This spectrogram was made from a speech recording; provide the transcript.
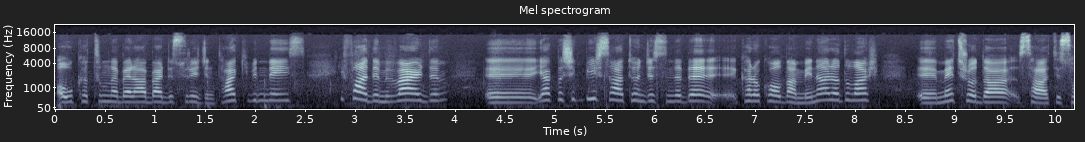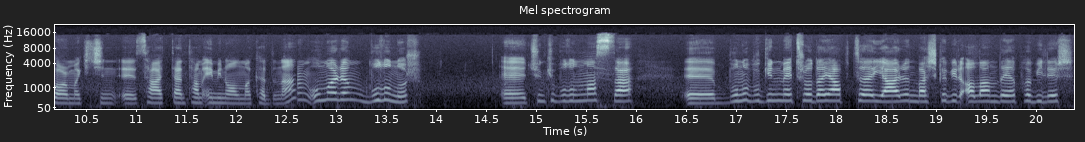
avukatımla beraber de sürecin takibindeyiz. İfademi verdim. Yaklaşık bir saat öncesinde de karakoldan beni aradılar. Metroda saati sormak için saatten tam emin olmak adına. Umarım bulunur. Çünkü bulunmazsa e, bunu bugün metroda yaptı, yarın başka bir alanda yapabilir.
